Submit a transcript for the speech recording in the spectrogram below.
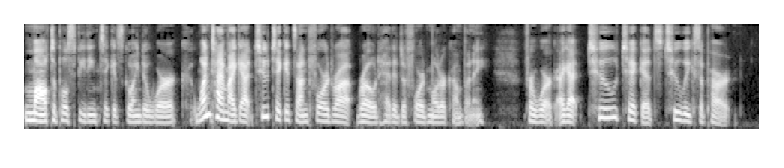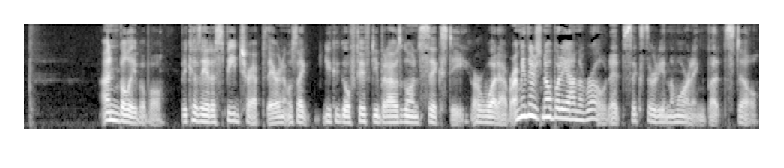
Multiple speeding tickets going to work. One time, I got two tickets on Ford Ro- Road headed to Ford Motor Company for work. I got two tickets two weeks apart. Unbelievable because they had a speed trap there and it was like you could go 50 but I was going 60 or whatever. I mean there's nobody on the road at 6:30 in the morning but still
